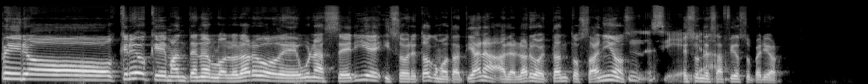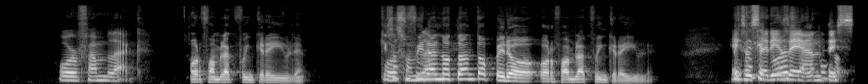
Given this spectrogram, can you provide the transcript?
pero creo que mantenerlo a lo largo de una serie y sobre todo como Tatiana a lo largo de tantos años mm, es un desafío superior. Orphan Black. Orphan Black fue increíble. Quizás su final no tanto, pero Orphan Black fue increíble. Esa serie de antes.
